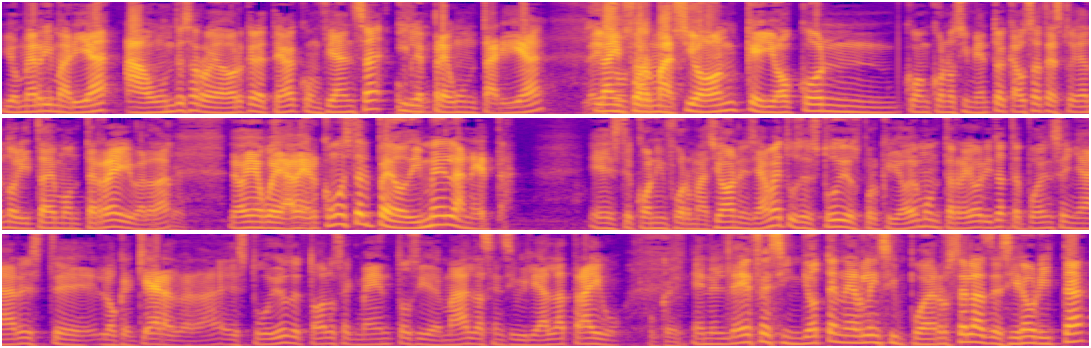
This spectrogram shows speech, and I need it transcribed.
yo me arrimaría a un desarrollador que le tenga confianza y le preguntaría la información que yo con, con conocimiento de causa te estoy dando ahorita de Monterrey, ¿verdad? Ok. De, oye, güey, a ver, ¿cómo está el pedo? Dime la neta. Este, con información, enséñame tus estudios, porque yo de Monterrey ahorita te puedo enseñar este, lo que quieras, ¿verdad? Estudios de todos los segmentos y demás, la sensibilidad la traigo. En el DF, sin yo tenerla y sin podérselas decir ahorita,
